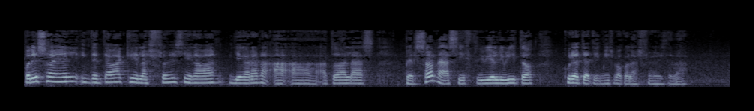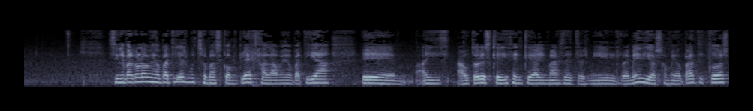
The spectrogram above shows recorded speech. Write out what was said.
Por eso él intentaba que las flores llegaban, llegaran a, todas las personas y escribió el librito Cúrate a ti mismo con las flores de Bach. Sin embargo, la homeopatía es mucho más compleja. La homeopatía, eh, hay autores que dicen que hay más de 3.000 remedios homeopáticos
